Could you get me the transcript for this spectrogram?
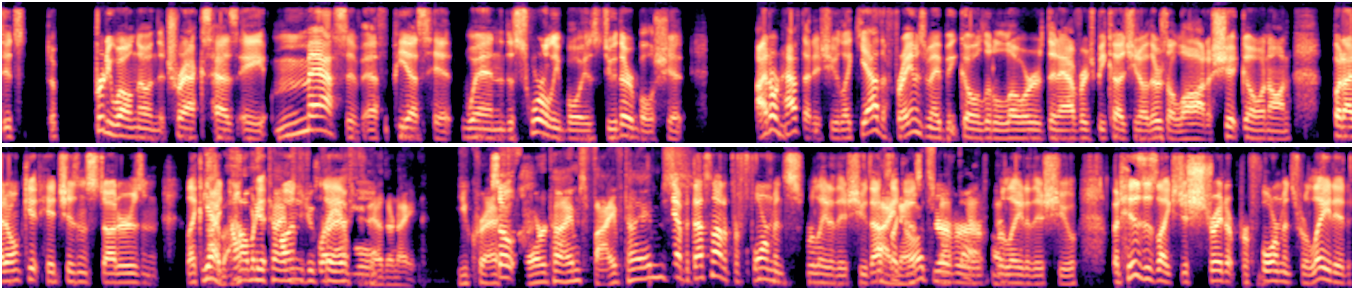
it's pretty well known that Trax has a massive FPS hit when the Swirly Boys do their bullshit. I don't have that issue. Like, yeah, the frames maybe go a little lower than average because you know there's a lot of shit going on, but I don't get hitches and stutters and like. Yeah, I but how many times did you crash the other night? You crashed So- four times, five times? Yeah, but that's not a performance related issue. That's I like know, a server that, but- related issue. But his is like just straight up performance related,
